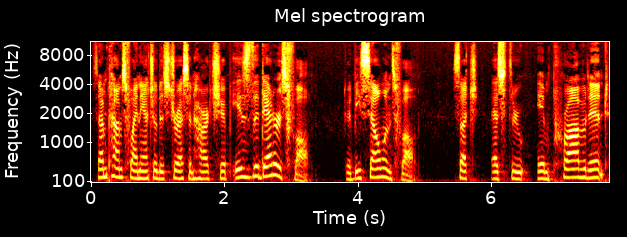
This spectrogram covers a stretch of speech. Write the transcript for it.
Sometimes financial distress and hardship is the debtor's fault, could be Selwyn's fault, such as through improvident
